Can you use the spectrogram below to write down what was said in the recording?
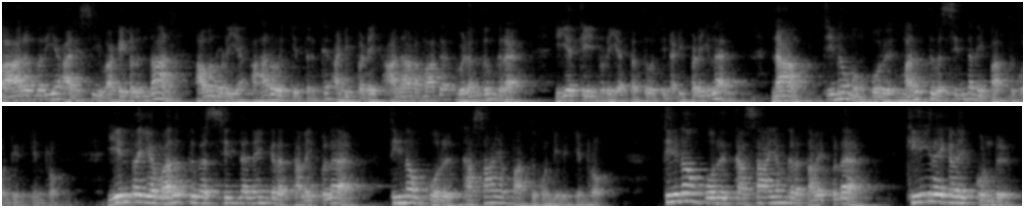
பாரம்பரிய அரிசி வகைகளும் தான் அவனுடைய ஆரோக்கியத்திற்கு அடிப்படை ஆதாரமாக விளங்குங்கிற இயற்கையினுடைய தத்துவத்தின் அடிப்படையில் நாம் தினமும் ஒரு மருத்துவ சிந்தனை பார்த்து கொண்டிருக்கின்றோம். இன்றைய மருத்துவ சிந்தனைங்கிற தலைப்புல தினம் ஒரு கசாயம் பார்த்து கொண்டிருக்கின்றோம். தினம் ஒரு கசாயம்ங்கிற தலைப்புல கீரைகளை கொண்டு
